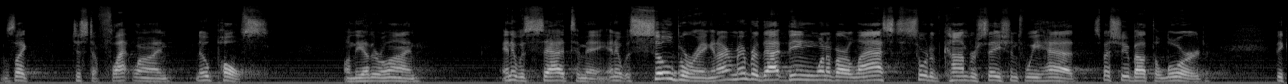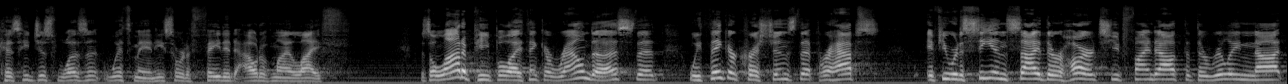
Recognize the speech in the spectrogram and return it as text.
It was like just a flat line, no pulse on the other line. And it was sad to me, and it was sobering. And I remember that being one of our last sort of conversations we had, especially about the Lord, because he just wasn't with me and he sort of faded out of my life. There's a lot of people, I think, around us that we think are Christians that perhaps if you were to see inside their hearts, you'd find out that they're really not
